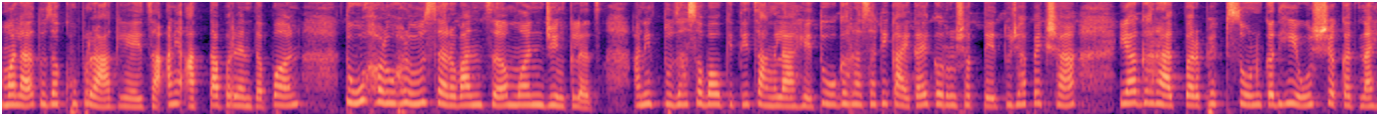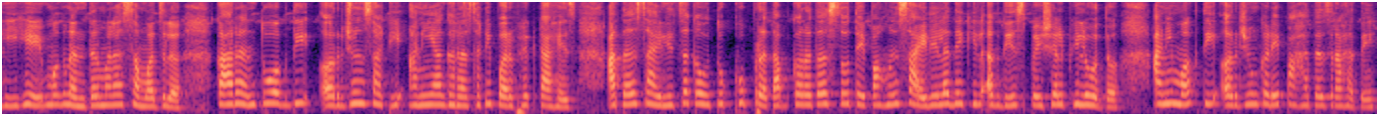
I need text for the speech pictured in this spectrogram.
मला तुझा खूप राग यायचा आणि आत्तापर्यंत पण तू हळूहळू सर्वांचं मन जिंकलंच आणि तुझा स्वभाव किती चांगला आहे. तू घरासाठी काय काय करू शकते? तुझ्यापेक्षा या घरात परफेक्ट सून कधी येऊच शकत नाही हे मग नंतर मला समजलं. कारण तू अगदी अर्जुनसाठी आणि या घरासाठी परफेक्ट आहेस. आता सायलीचं कौतुक खूप प्रताप करत असतो ते पाहून सायलीला देखील अगदी स्पेशल फील होतं. आणि मग ती अर्जुनकडे पाहतच राहते.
